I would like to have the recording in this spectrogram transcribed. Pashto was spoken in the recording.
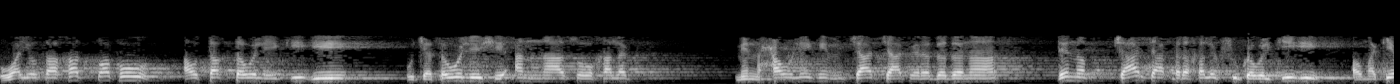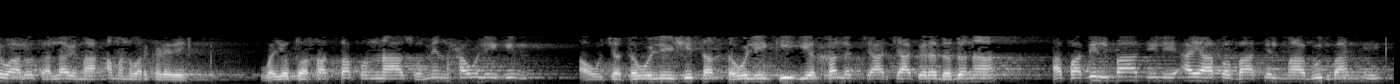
ويتخطف او تختول کیږي او چتول شي الناس خلق من حولهم چار چا پر ددنا دن چار چا پر خلق شو کول کیږي او مکی والو ته الله ما امن ور کړی دی ويتخطف الناس من حولهم او چتول شي تختول کیږي خلق چار چا پر ددنا افا بالباطل ایا په باطل معبود باندې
